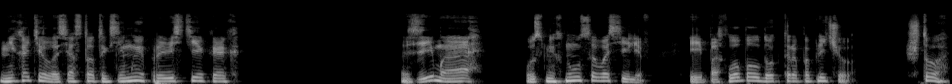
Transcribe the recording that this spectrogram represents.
не хотелось остаток зимы провести как... «Зима!» — усмехнулся Васильев и похлопал доктора по плечу. «Что?»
